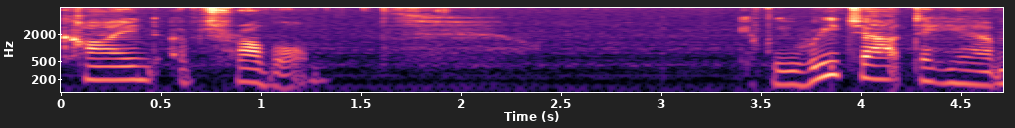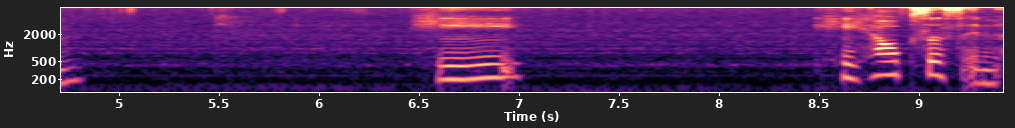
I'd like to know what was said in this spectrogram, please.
kind of trouble, if we reach out to Him, He He helps us in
